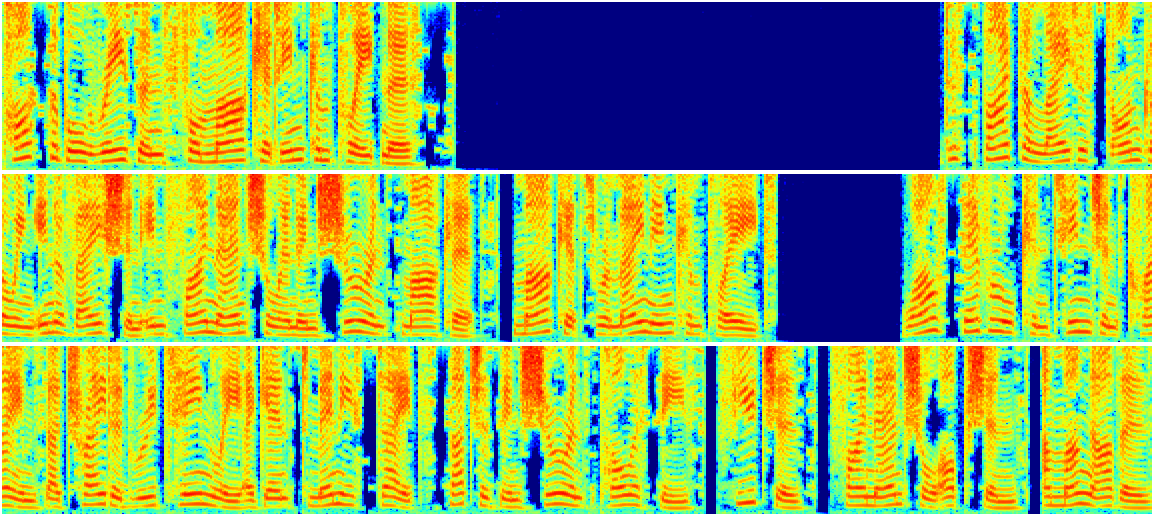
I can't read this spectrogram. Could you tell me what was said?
Possible reasons for market incompleteness. Despite the latest ongoing innovation in financial and insurance markets, markets remain incomplete. While several contingent claims are traded routinely against many states such as insurance policies, futures, financial options, among others,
